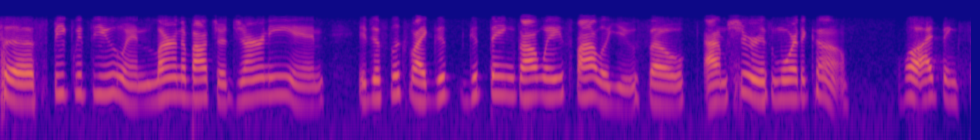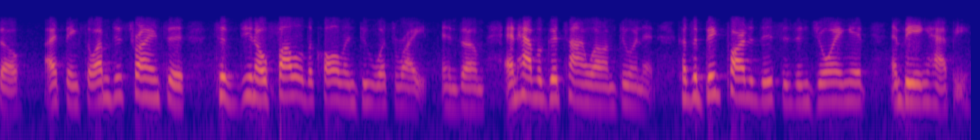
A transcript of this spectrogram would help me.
to speak with you and learn about your journey and it just looks like good good things always follow you. So, I'm sure it's more to come. Well, I think so. I think so. I'm just trying to to you know follow the call and do what's right and um and have a good time while I'm doing it because a big part of this is enjoying it and being happy.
